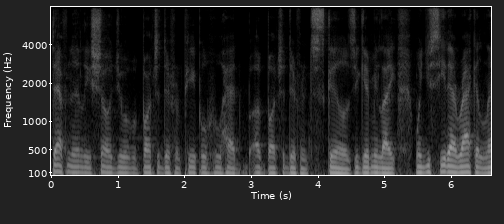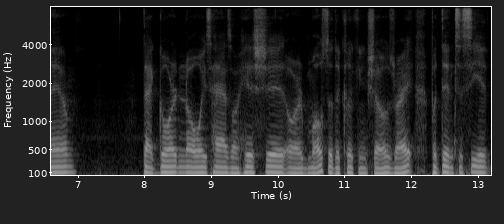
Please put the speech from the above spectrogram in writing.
definitely showed you a bunch of different people who had a bunch of different skills. You get me? Like when you see that rack of lamb that Gordon always has on his shit or most of the cooking shows, right? But then to see it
